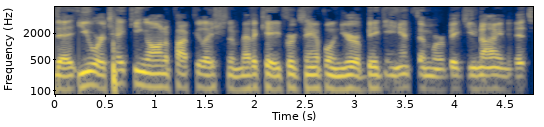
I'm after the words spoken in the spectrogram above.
that you are taking on a population of Medicaid, for example, and you're a big Anthem or a big United,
